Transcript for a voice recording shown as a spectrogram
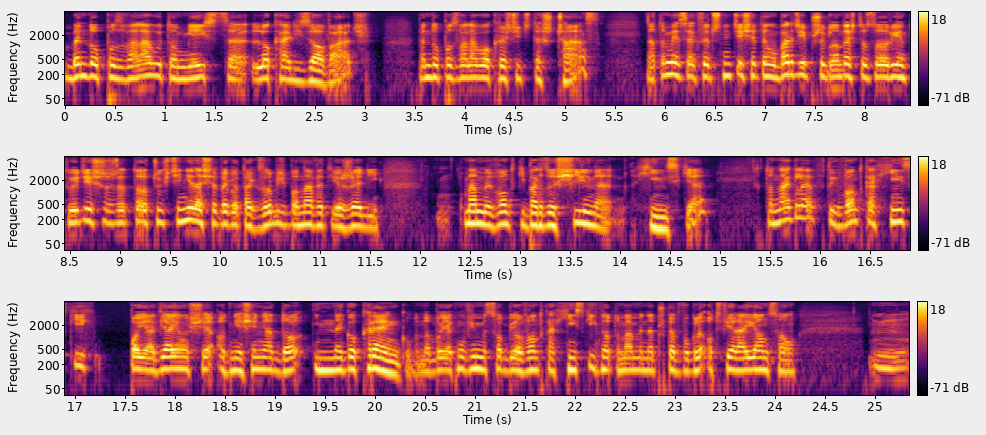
będą pozwalały to miejsce lokalizować, będą pozwalały określić też czas. Natomiast jak zaczniecie się temu bardziej przyglądać, to zorientujecie się, że to oczywiście nie da się tego tak zrobić, bo nawet jeżeli mamy wątki bardzo silne chińskie, to nagle w tych wątkach chińskich pojawiają się odniesienia do innego kręgu. No bo jak mówimy sobie o wątkach chińskich, no to mamy na przykład w ogóle otwierającą, mm,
